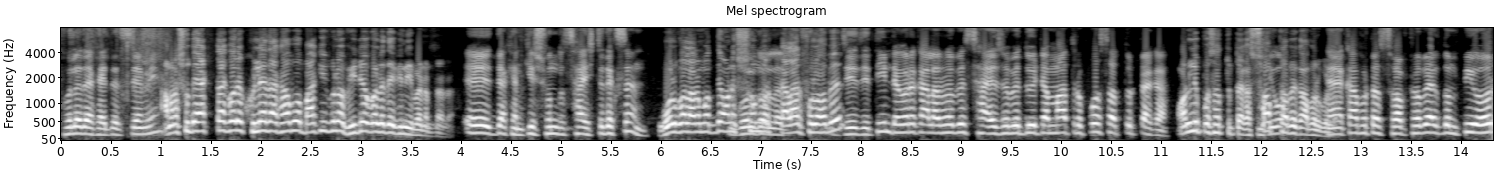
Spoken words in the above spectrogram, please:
খুলে দেখাইতেছি আমি। আমরা শুধু একটা করে খুলে দেখাবো বাকিগুলো ভিডিও কলে দেখে নিবেন আপনারা। এই দেখেন কি সুন্দর সাইজটা দেখছেন? গোল গলার মধ্যে অনেক সুন্দর কালারফুল হবে। জি জি তিনটা করে কালার হবে সাইজ হবে দুইটা মাত্র পঁচাত্তর টাকা। অনলি পঁচাত্তর টাকা সফট হবে কাপড়গুলো। হ্যাঁ কাপড়টা সফট হবে একদম পিওর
